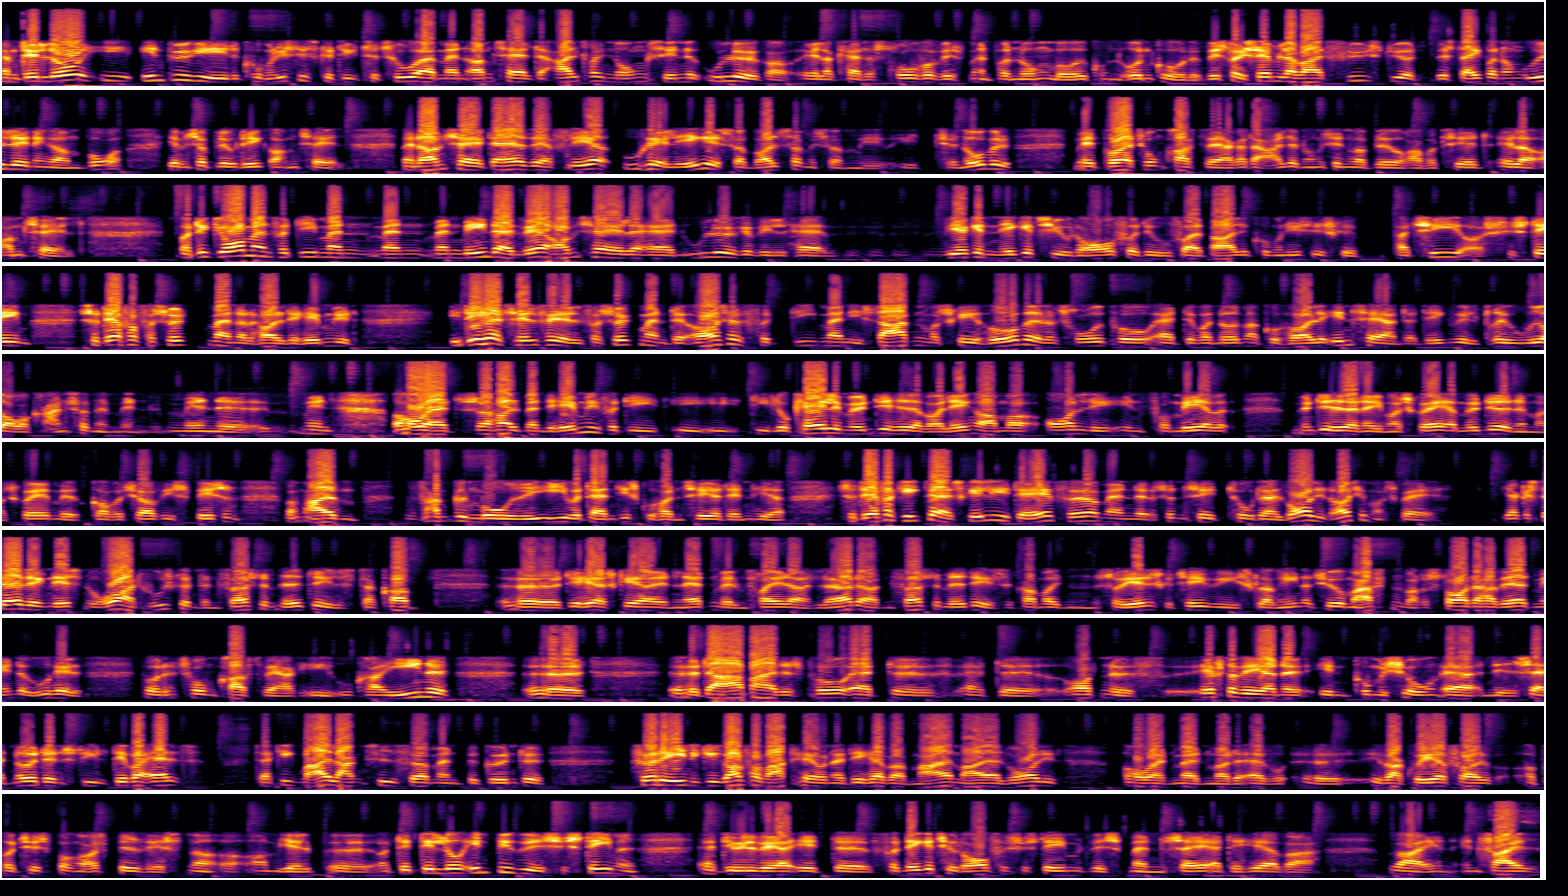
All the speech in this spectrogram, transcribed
Jamen, det lå i, indbygget i det kommunistiske diktatur, at man omtalte aldrig nogensinde ulykker eller katastrofer, hvis man på nogen måde kunne undgå det. Hvis for eksempel der var et flystyrt, hvis der ikke var nogen udlændinge ombord, jamen så blev det ikke omtalt. Man omtalte, der havde været flere uheld, ikke så voldsomme som i, i Tjernobyl, men på atomkraftværker, der aldrig nogensinde var blevet rapporteret eller omtalt. Og det gjorde man, fordi man, man, man mente, at enhver omtale af en ulykke ville have virke negativt over for det ufejlbarlige kommunistiske parti og system. Så derfor forsøgte man at holde det hemmeligt. I det her tilfælde forsøgte man det også, fordi man i starten måske håbede eller troede på, at det var noget, man kunne holde internt, at det ikke ville drive ud over grænserne, men, men, øh, men og at så holdt man det hemmeligt, fordi i, i de lokale myndigheder var længe om at ordentligt informere myndighederne i Moskva, og myndighederne i Moskva med Gorbachev i spidsen var meget vankelmodige i, hvordan de skulle håndtere den her. Så derfor gik der forskellige dage, før man øh, sådan set tog det alvorligt, også i Moskva. Jeg kan stadigvæk næsten ordret huske den første meddelelse, der kom. Øh, det her sker en natten mellem fredag og lørdag, og den første meddelelse kommer i den sovjetiske tv kl. 21 om aftenen, hvor der står, at der har været et mindre uheld på et atomkraftværk i Ukraine. Øh, Øh, der arbejdes på at, øh, at øh, ordne øh, efterværende en kommission er nedsat. Noget i den stil. Det var alt. Der gik meget lang tid, før man begyndte, før det egentlig gik op for magthaverne, at det her var meget, meget alvorligt, og at man måtte øh, evakuere folk, og på et tidspunkt også bede Vestner øh, om hjælp. Øh, og det, det lå indbygget i systemet, at det ville være et øh, for negativt over for systemet, hvis man sagde, at det her var var en, en fejl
